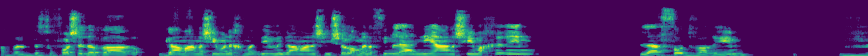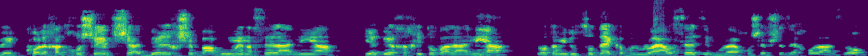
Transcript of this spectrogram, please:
אבל בסופו של דבר גם האנשים הנחמדים וגם האנשים שלא מנסים להניע אנשים אחרים לעשות דברים, וכל אחד חושב שהדרך שבה הוא מנסה להניע היא הדרך הכי טובה להניע, לא תמיד הוא צודק, אבל הוא לא היה עושה את זה אם הוא לא היה חושב שזה יכול לעזור.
